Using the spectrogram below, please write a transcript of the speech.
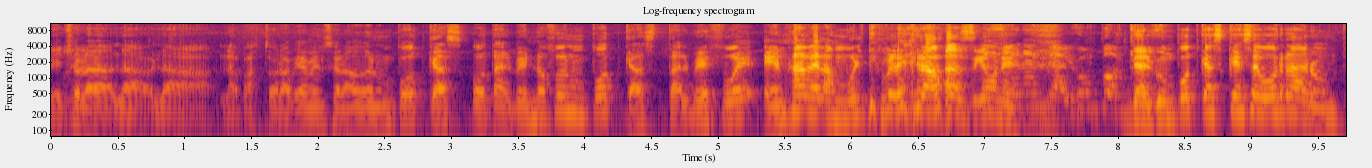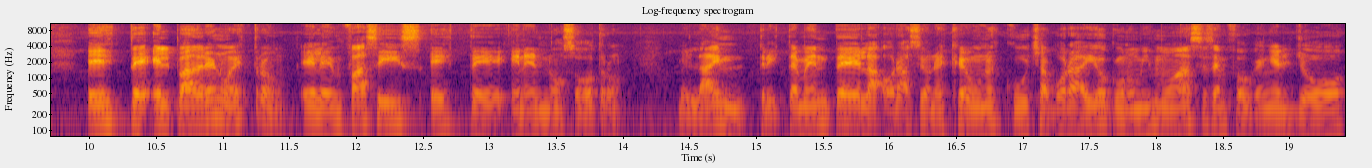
De hecho, la, la, la, la pastora había mencionado en un podcast, o tal vez no fue en un podcast, tal vez fue en una de las múltles grabaciones de algún podcast. de algún podcast que se borraron, este, el Padre Nuestro, el énfasis este, en el nosotros, ¿verdad? Y tristemente las oraciones que uno escucha por ahí o que uno mismo hace se enfoca en el yo,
